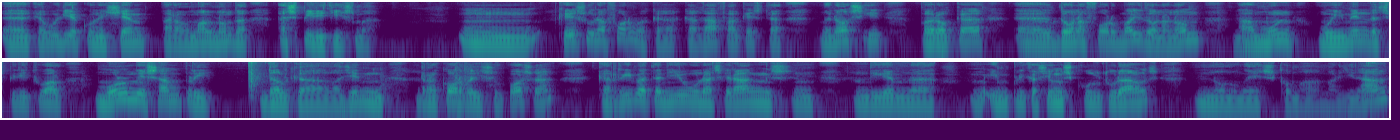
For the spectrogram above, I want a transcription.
eh, que avui dia coneixem per al mal nom d'espiritisme, mm, que és una forma que, que agafa aquesta gnosi però que eh, dona forma i dona nom a un moviment espiritual molt més ampli del que la gent recorda i suposa, que arriba a tenir unes grans, diguem-ne, implicacions culturals, no només com a marginal,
